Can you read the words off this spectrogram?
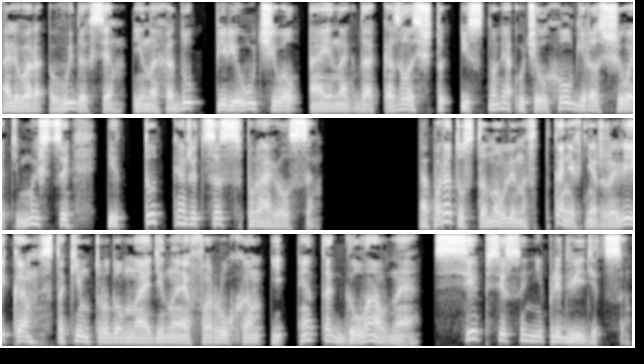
Альвар выдохся и на ходу переучивал, а иногда казалось, что и с нуля учил Холгера сшивать мышцы, и тот, кажется, справился. Аппарат установлен в тканях нержавейка, с таким трудом найденная Фарухом, и это главное, сепсиса не предвидится.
